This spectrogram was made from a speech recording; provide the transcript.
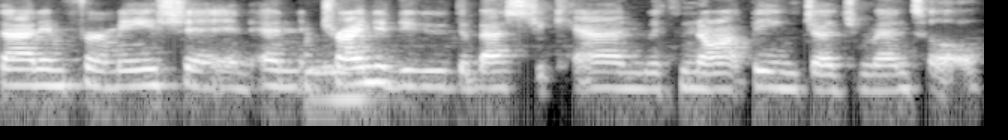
that information and trying to do the best you can with not being judgmental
